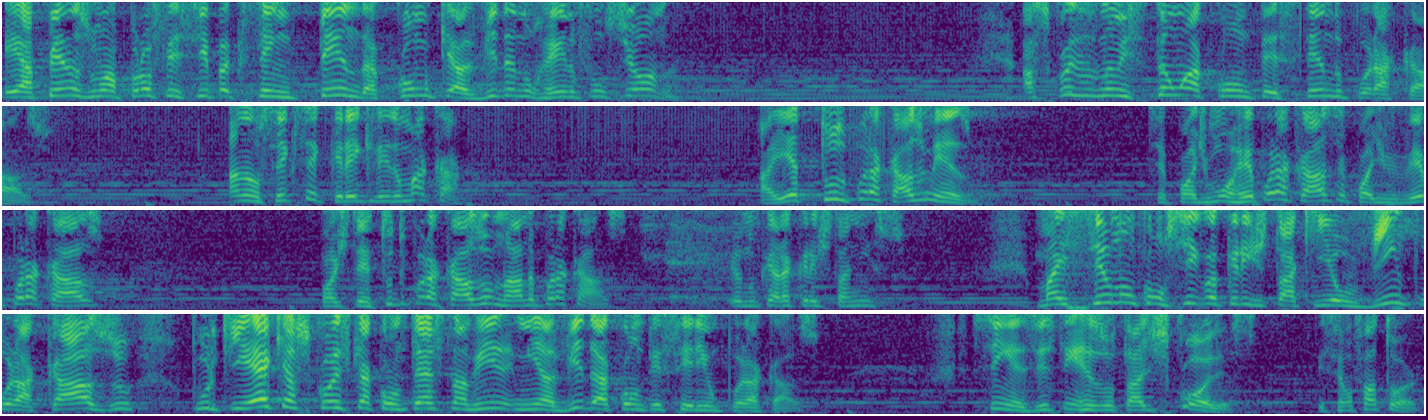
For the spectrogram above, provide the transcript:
É apenas uma profecia para que você entenda como que a vida no reino funciona. As coisas não estão acontecendo por acaso. A não ser que você creia que veio do macaco. Aí é tudo por acaso mesmo. Você pode morrer por acaso, você pode viver por acaso, pode ter tudo por acaso ou nada por acaso. Eu não quero acreditar nisso. Mas se eu não consigo acreditar que eu vim por acaso, por que é que as coisas que acontecem na minha vida aconteceriam por acaso? Sim, existem resultados de escolhas, isso é um fator.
